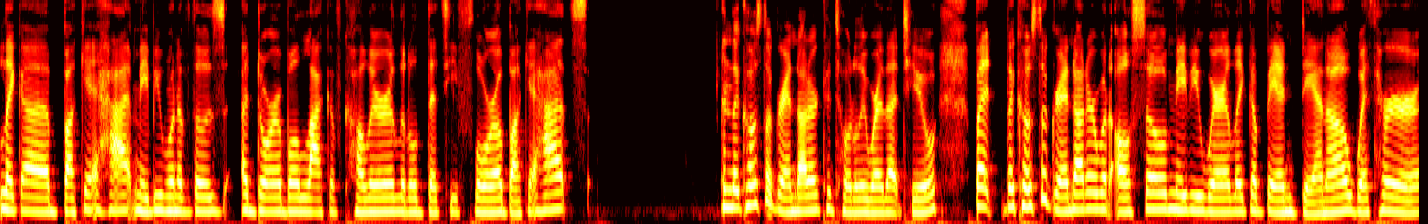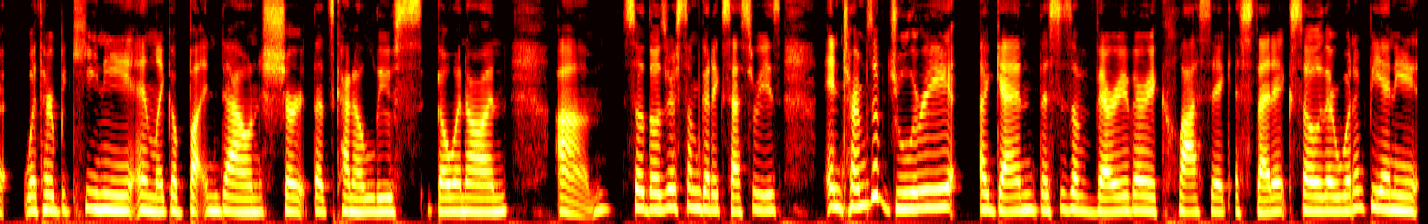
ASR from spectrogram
like a bucket hat, maybe one of those adorable lack of color little ditzy floral bucket hats. And the coastal granddaughter could totally wear that too. But the coastal granddaughter would also maybe wear like a bandana with her with her bikini and like a button-down shirt that's kind of loose going on. Um, so those are some good accessories. In terms of jewelry, again, this is a very, very classic aesthetic. So there wouldn't be any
